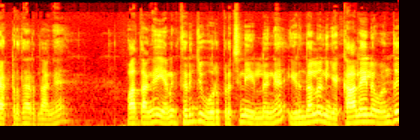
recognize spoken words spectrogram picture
டாக்டர் தான் இருந்தாங்க. பார்த்தாங்க எனக்கு தெரிஞ்சு ஒரு பிரச்சனையும் இல்லைங்க. இருந்தாலும் நீங்கள் காலையில் வந்து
